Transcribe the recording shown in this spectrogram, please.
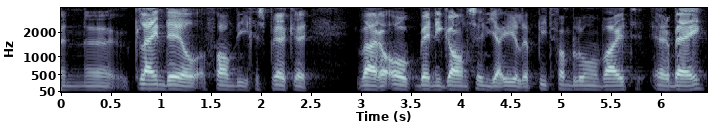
een klein deel van die gesprekken waren ook Benny Gans en Jair Lapid van Bloem White erbij.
